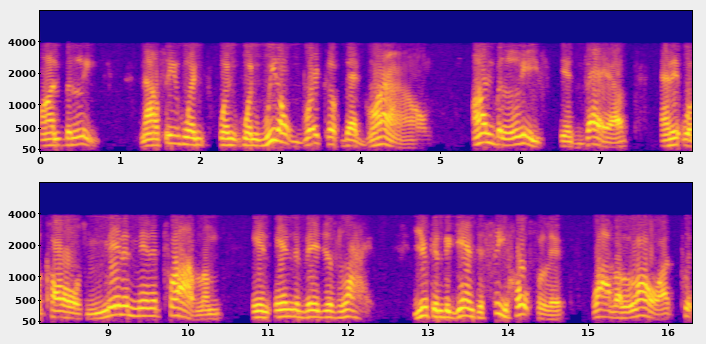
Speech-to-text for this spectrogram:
unbelief. Now, see, when when when we don't break up that ground, unbelief is there, and it will cause many many problems in individuals' life. You can begin to see, hopefully, why the Lord put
